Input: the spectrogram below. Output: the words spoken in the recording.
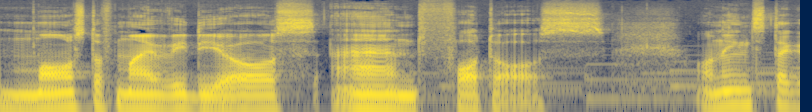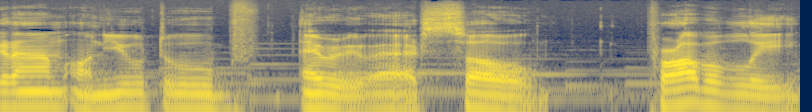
most of my videos and photos on Instagram, on YouTube, everywhere. So probably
